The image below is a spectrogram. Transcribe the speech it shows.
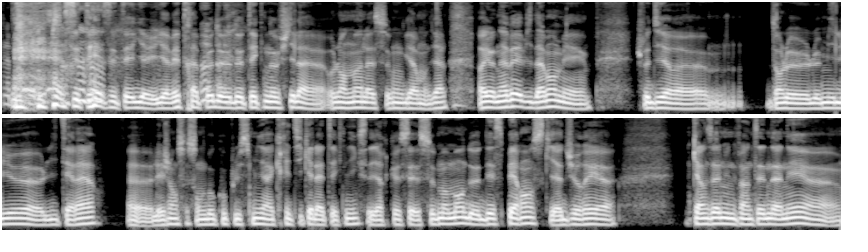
c'était, il y avait très peu de, technophiles au lendemain de la Seconde Guerre mondiale. il y en avait évidemment, mais je veux dire, dans le, le milieu littéraire, euh, les gens se sont beaucoup plus mis à critiquer la technique. C'est-à-dire que c'est ce moment d'espérance qui a duré euh, une quinzaine, une vingtaine d'années euh,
